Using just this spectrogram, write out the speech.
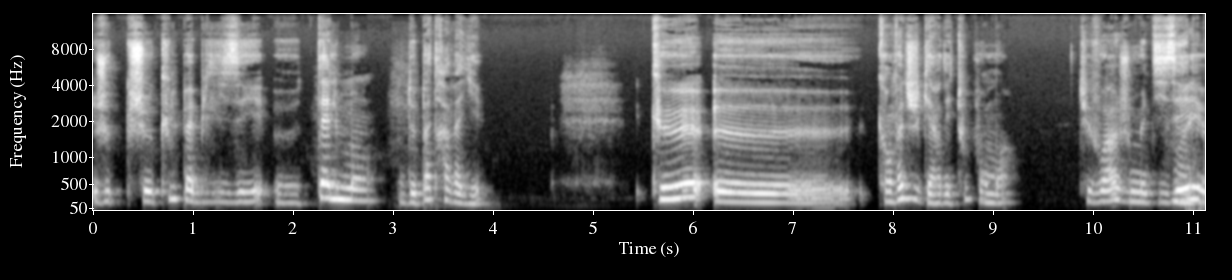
je, culpabilisais tellement de pas travailler que qu'en fait, je gardais tout pour moi. Tu vois, je me disais,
